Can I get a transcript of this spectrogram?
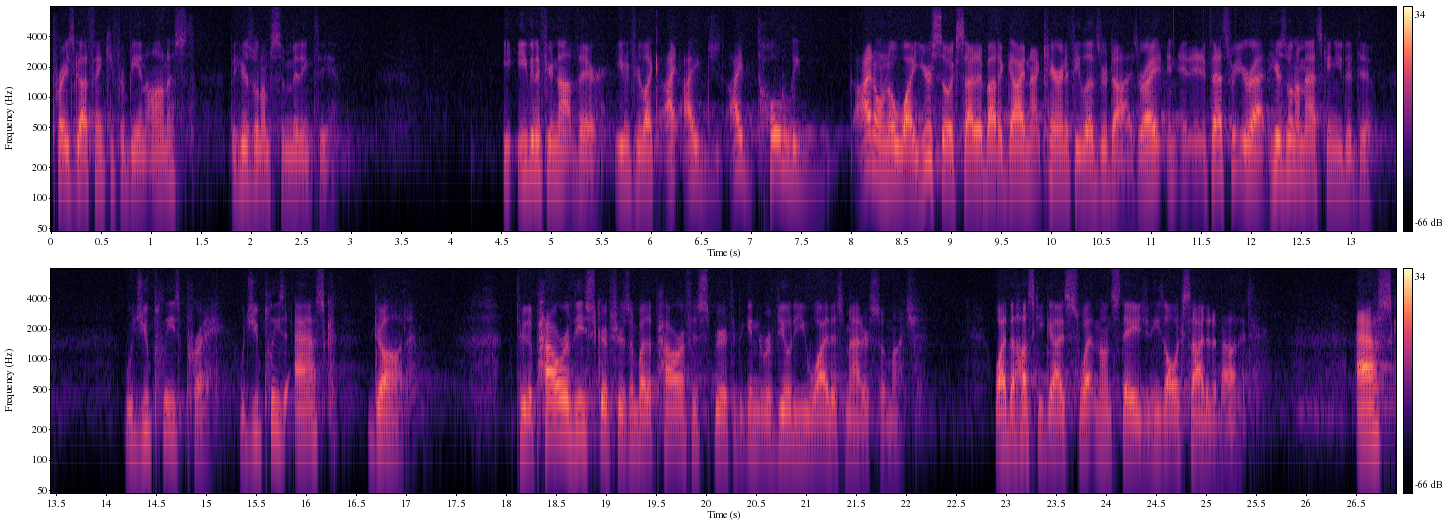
Praise God, thank you for being honest. But here's what I'm submitting to you. even if you're not there, even if you're like, I, I, I totally, I don't know why you're so excited about a guy not caring if he lives or dies, right? And if that's what you're at, here's what I'm asking you to do. Would you please pray? Would you please ask God through the power of these scriptures and by the power of his spirit to begin to reveal to you why this matters so much? Why the husky guy's sweating on stage and he's all excited about it. Ask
